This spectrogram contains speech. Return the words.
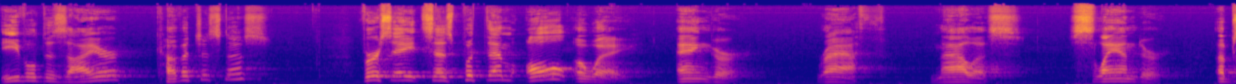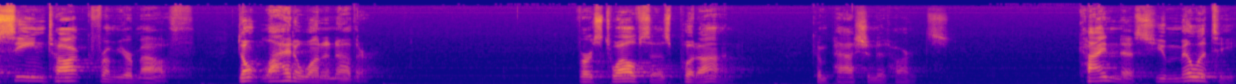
evil desire, covetousness. Verse 8 says, Put them all away anger, wrath malice, slander, obscene talk from your mouth. Don't lie to one another. Verse 12 says, Put on compassionate hearts, kindness, humility,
